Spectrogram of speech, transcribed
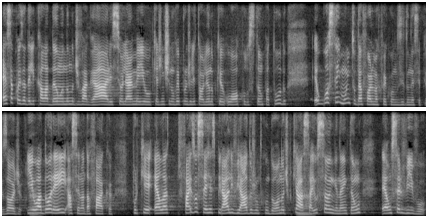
essa coisa dele caladão, andando devagar, esse olhar meio que a gente não vê para onde ele está olhando porque o óculos tampa tudo. Eu gostei muito da forma que foi conduzido nesse episódio e eu adorei a cena da faca, porque ela faz você respirar aliviado junto com o Donald, porque ah, saiu sangue, né? Então é um ser vivo,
